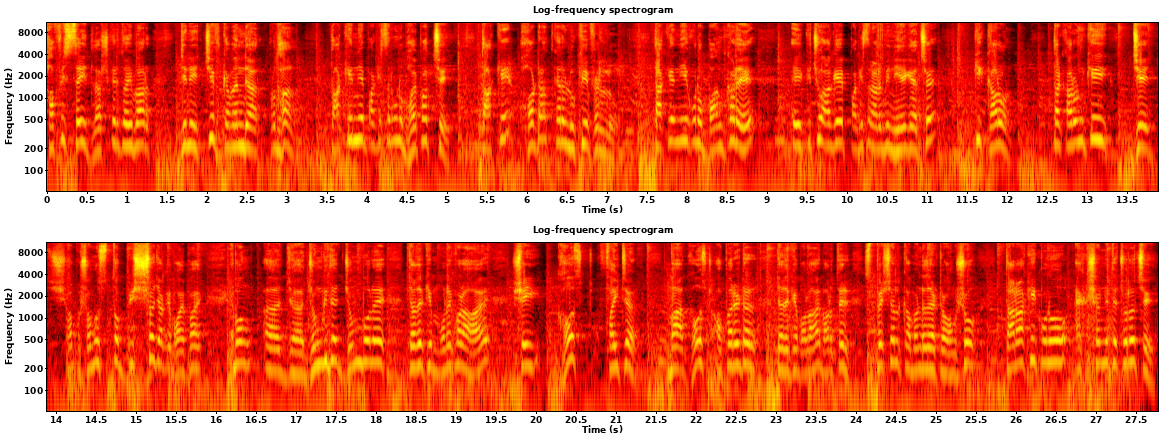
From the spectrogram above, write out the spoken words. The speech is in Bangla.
হাফিজ সঈদ লস্কর তৈবার যিনি চিফ কমান্ডার প্রধান, তাকে নিয়ে পাকিস্তান কোনো ভয় পাচ্ছে? তাকে হঠাৎ করে লুকিয়ে ফেলল? তাকে নিয়ে কোনো বাংকারে কিছু আগে পাকিস্তান আর্মি নিয়ে গেছে। কি কারণ? তার কারণ কি? যে সব- সমস্ত বিশ্ব যাকে ভয় পায় এবং জঙ্গিদের জম বলে যাদেরকে মনে করা হয়, সেই ঘোস্ট ফাইটার বা ঘোস্ট অপারেটর যাদেরকে বলা হয়, ভারতের স্পেশাল কমান্ডারের একটা অংশ, তারা কি কোনো অ্যাকশন নিতে চলেছে?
